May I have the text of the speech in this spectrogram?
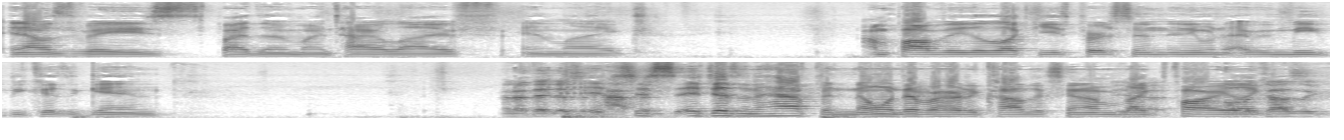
and I was raised by them my entire life, and like I'm probably the luckiest person anyone to ever meet because again, I know that doesn't it's happen. just it doesn't happen. No one's ever heard of Kazakhstan. I'm Yeah. like probably all like the Kazakh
